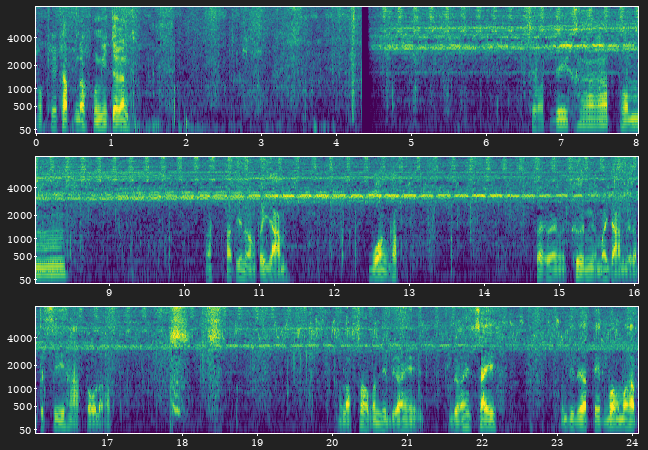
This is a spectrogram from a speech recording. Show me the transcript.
โอเคครับเดี๋ยวพรุ่งนี้เจอกัน สวัสดีครับ ผมอ่าพี่น้องไปยามบ่วงครับ ใส่ไปมันขึ้นกับมายามเลยแล้วไปซี่หาโตแล้วครับรอบสอบมันดิเหลือให้เหลือให้ใส่มันดิเหลือติดบ่วงมาครับ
